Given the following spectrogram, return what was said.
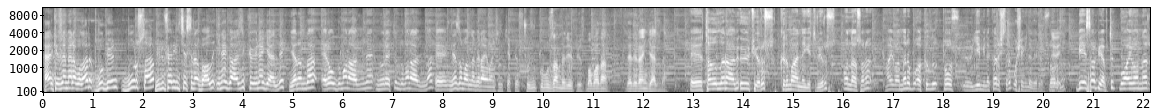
Herkese merhabalar. Bugün Bursa Nülüfer ilçesine bağlı İnegazi köyüne geldik. Yanımda Erol Duman abimle Nurettin Duman abim var. Ee, ne zamanla beri hayvancılık yapıyorsun? Çocukluğumuzdan beri yapıyoruz. Babadan, dededen gelme. Ee, tahılları abi öğütüyoruz, kırma haline getiriyoruz. Ondan sonra hayvanlara bu akıllı toz e, yemiyle karıştırıp o şekilde veriyoruz. Doğru Evet. mu? Bir hesap yaptık. Bu hayvanlar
